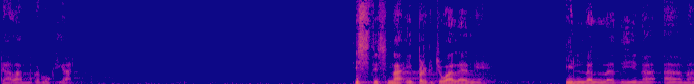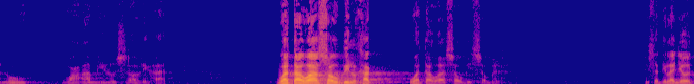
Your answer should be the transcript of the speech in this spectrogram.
dalam kerugian. istisnai perkecualiannya illalladzina amanu wa amilus solihat wa tawasau bil haq wa tawasau bis sabr bisa dilanjut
